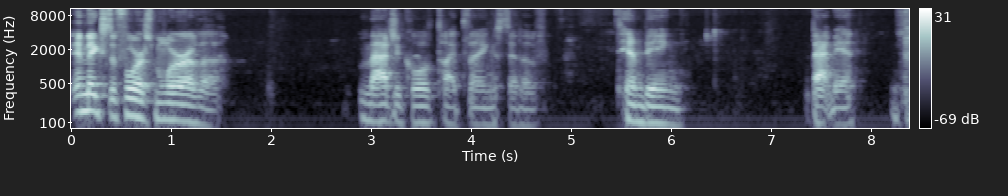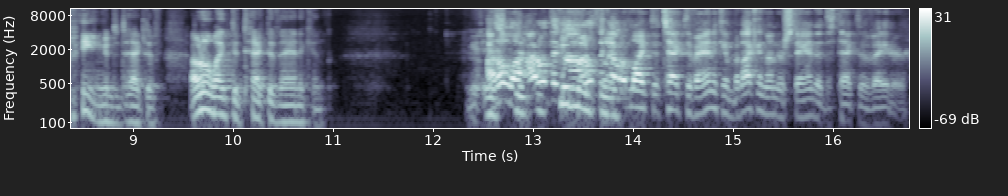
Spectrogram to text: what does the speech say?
It makes the Force more of a magical type thing instead of him being Batman, being a detective. I don't like Detective Anakin. I don't like. I don't think. I don't think like- I would like Detective Anakin, but I can understand the Detective Vader.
